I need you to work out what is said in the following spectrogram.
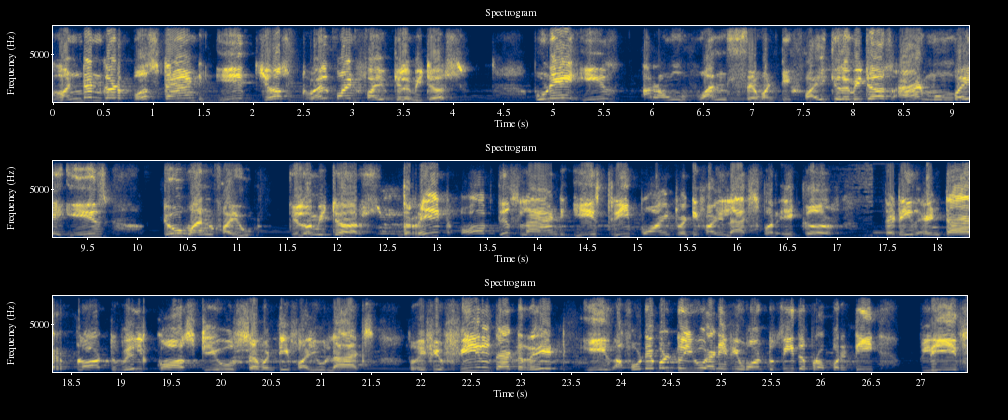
Mandangad bus stand is just 12.5 kilometers. Pune is around 175 kilometers and Mumbai is 215 kilometers. The rate of this land is 3.25 lakhs per acre. That is entire plot will cost you 75 lakhs. So if you feel that the rate is affordable to you and if you want to see the property please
